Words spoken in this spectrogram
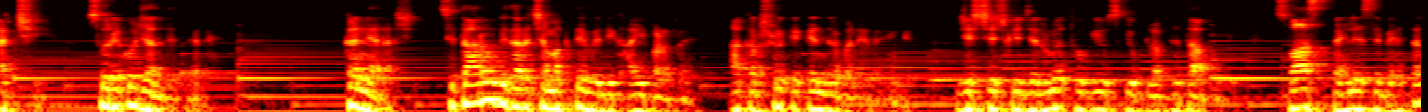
अच्छी है। सूर्य को जल देते रहे। कन्या राशि, सितारों की तरह चमकते हुए दिखाई पड़ रहे हैं। आकर्षण के केंद्र बने रहेंगे। जिस चीज़ की ज़रूरत होगी, उसकी उपलब्धता होगी। स्वास्थ्य पहले से बेहतर।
